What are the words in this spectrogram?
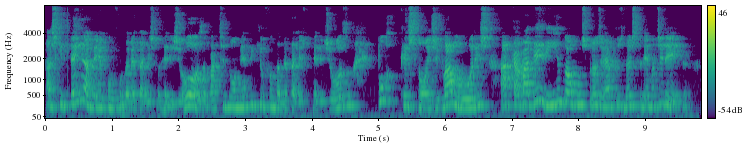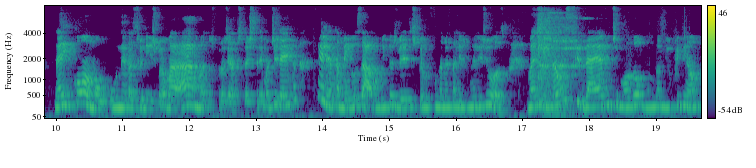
Acho que tem a ver com o fundamentalismo religioso a partir do momento em que o fundamentalismo religioso, por questões de valores, acaba aderindo a alguns projetos da extrema direita. Né? E como o negacionismo é uma arma dos projetos da extrema-direita, ele é também usado muitas vezes pelo fundamentalismo religioso. Mas não se deve, de modo algum, na minha opinião,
